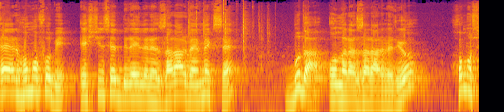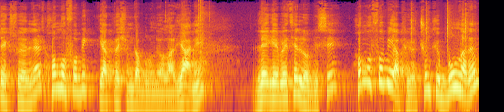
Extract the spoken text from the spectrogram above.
Eğer homofobi eşcinsel bireylere zarar vermekse bu da onlara zarar veriyor. Homoseksüeller homofobik yaklaşımda bulunuyorlar. Yani LGBT lobisi homofobi yapıyor. Çünkü bunların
